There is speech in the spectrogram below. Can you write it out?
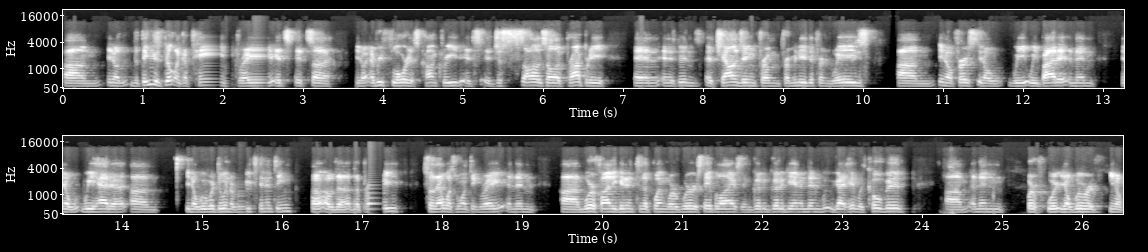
um, you know, the thing is built like a tank, right? It's it's uh, you know, every floor is concrete. It's it's just solid, solid property, and and it's been uh, challenging from from many different ways. Um, you know, first, you know, we we bought it, and then you know, we had a um, you know, we were doing a retenanting uh, of the the property, so that was one thing, right? And then um, we're finally getting to the point where we're stabilized and good good again, and then we got hit with COVID, um, and then we're, we're you know we were you know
